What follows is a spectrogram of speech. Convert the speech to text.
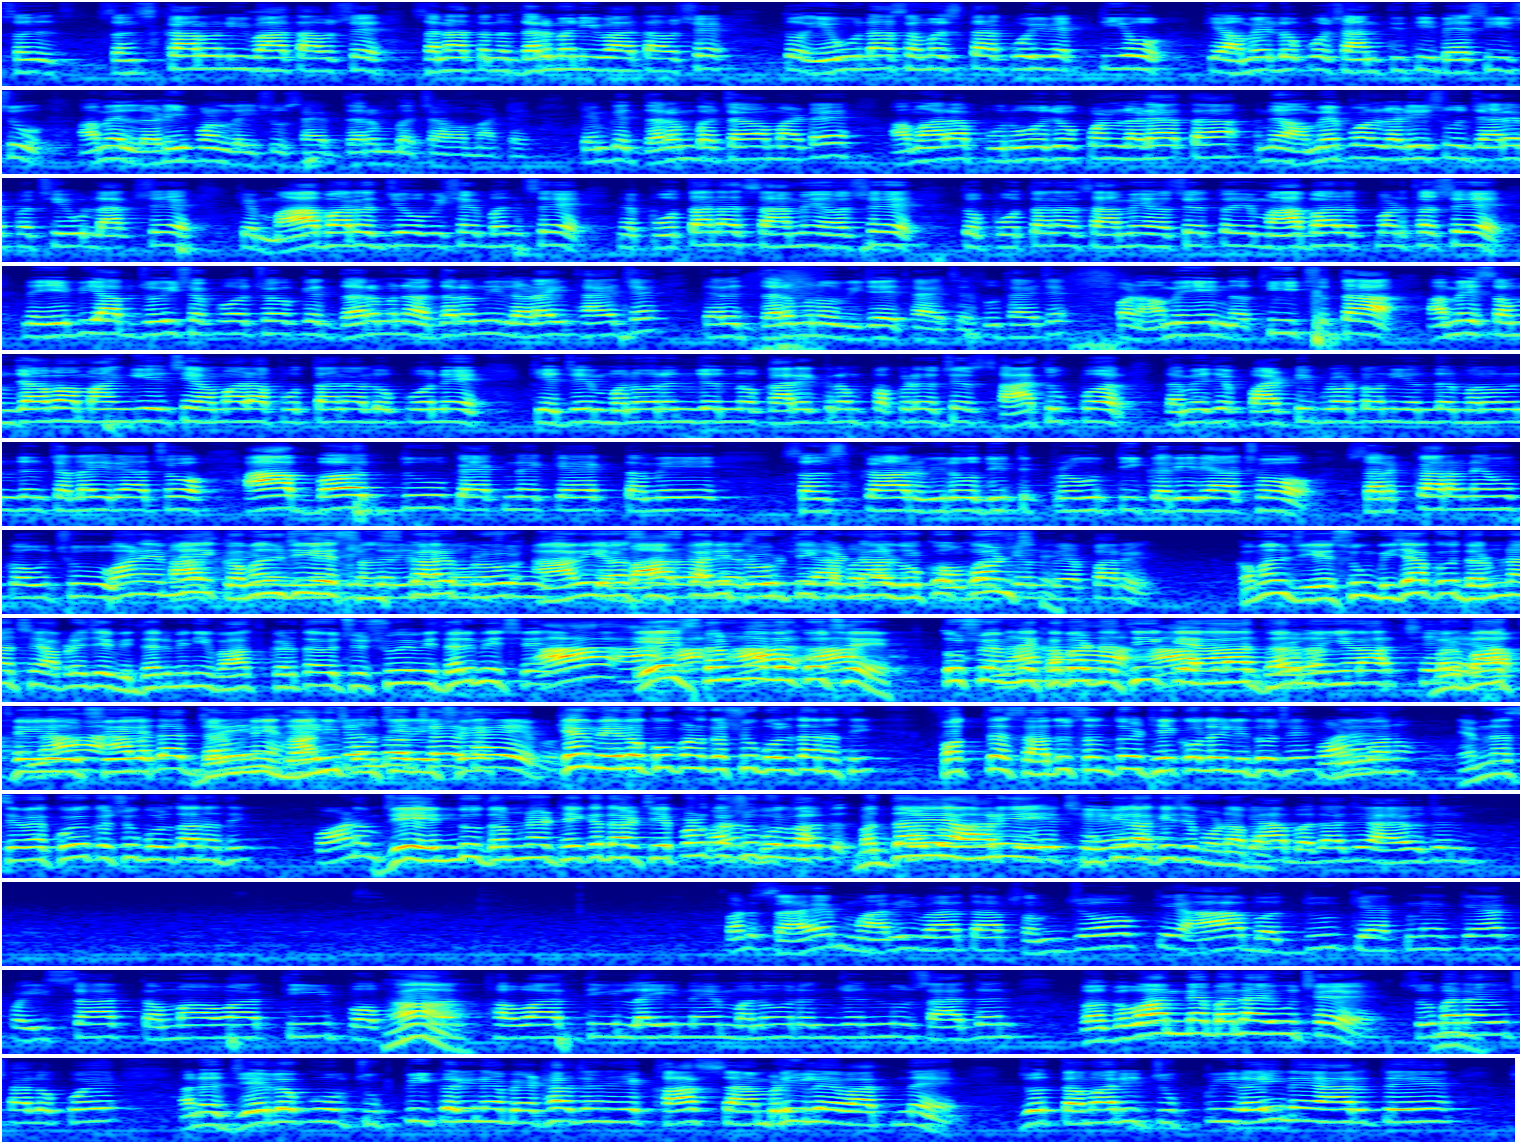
સંસ્કારોની વાત આવશે, સનાતન ધર્મની વાત આવશે, તો એવું ના સમજતા કોઈ વ્યક્તિઓ કે અમે લોકો શાંતિથી બેસીશું, અમે લડી પણ લઈશું સાહેબ ધર્મ બચાવવા માટે. કેમ કે ધર્મ બચાવવા માટે અમારા પૂર્વજો પણ લડ્યા હતા અને અમે પણ લડીશું. જ્યારે પછી એવું લાગશે કે મહાભારત જેવો વિષય બનશે ને પોતાના સામે હશે, તો પોતાના સામે હશે તો એ મહાભારત પણ થશે. ને એ બી આપ જોઈ શકો છો કે ધર્મ અને અધર્મની લડાઈ થાય છે, ત્યારે ધર્મનો વિજય થાય છે. શું થાય છે? પણ અમે એ નથી ઈચ્છતા. અમે સમજાવવા માંગીએ છીએ અમારા પોતાના લોકોને કે જે મનોરંજનનો કાર્યક્રમ પકડ્યો છે, સાથ ઉપર તમે જે પાર્ટી પ્લોટોની અંદર મનોરંજન ચલાવી રહ્યા છો આ બધું ક્યાંક ને ક્યાંક તમે સંસ્કાર વિરોધિત પ્રવૃત્તિ કરી રહ્યા છો. સરકારને હું કહું છું પણ એમની કમલજી એ સંસ્કાર આવી અસંસ્કારી પ્રવૃત્તિ કરનાર લોકો કોણ છે? વેપારી કમલજી એ શું બીજા કોઈ ધર્મના છે? આપણે જે વિધર્મીની વાત કરતા હોય છે શું એ વિધર્મી છે? એ જ ધર્મના લોકો છે. તો શું એમને ખબર નથી કે આ ધર્મ અહીંયા બરબાદ થઈ રહ્યો છે ધર્મને હાનિ પહોંચી રહી છે? કેમ એ લોકો પણ કશું બોલતા નથી? ફક્ત સાધુ સંતોએ ઠેકો લઈ લીધો છે પણ- બોલવાનો. એમના સિવાય કોઈ કશું બોલતા નથી. પણ જે હિન્દુ ધર્મના ઠેકેદાર છે પણ કશું બોલવા બધાએ આંગળી મૂકી રાખી છે મોઢા આ બધા જે આયોજન પણ સાહેબ મારી વાત આપ સમજો કે આ બધું ક્યાંક ને ક્યાંક પૈસા કમાવાથી પોપ્યુલર. થવાથી લઈને મનોરંજનનું સાધન ભગવાનને બનાવ્યું છે. શું બનાવ્યું છે આ લોકોએ? અને જે લોકો ચુપ્પી કરીને બેઠા છે ને એ ખાસ સાંભળી લે વાતને. જો તમારી ચુપ્પી રહીને આ રીતે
